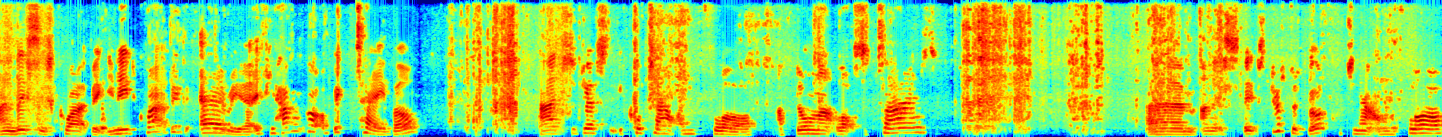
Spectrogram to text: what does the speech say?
And this is quite big. You need quite a big area. If you haven't got a big table, I'd suggest that you cut out on the floor. I've done that lots of times. Um, and it's it's just as good cutting out on the floor.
